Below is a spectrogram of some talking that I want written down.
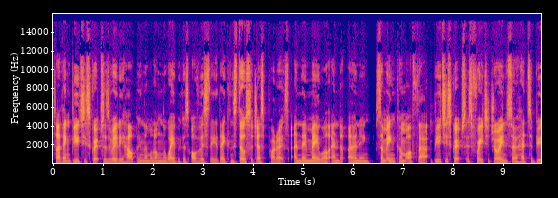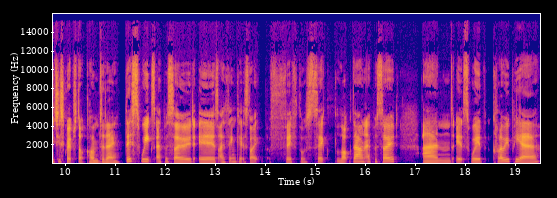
So I think Beauty Scripts is really helping them along the way because obviously they can still suggest products and they may well end up earning some income off that. Beauty Scripts is free to join, so head to beautyscripts.com today. This week's episode is, I think it's like the fifth or sixth lockdown episode, and it's with Chloe Pierre.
